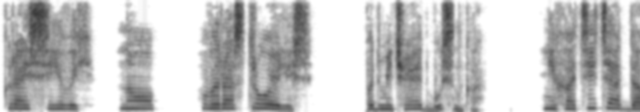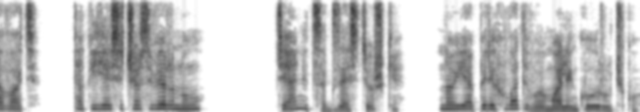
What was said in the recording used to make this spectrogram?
«Красивый, но вы расстроились», — подмечает бусинка. «Не хотите отдавать? Так я сейчас верну». Тянется к застежке, но я перехватываю маленькую ручку.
